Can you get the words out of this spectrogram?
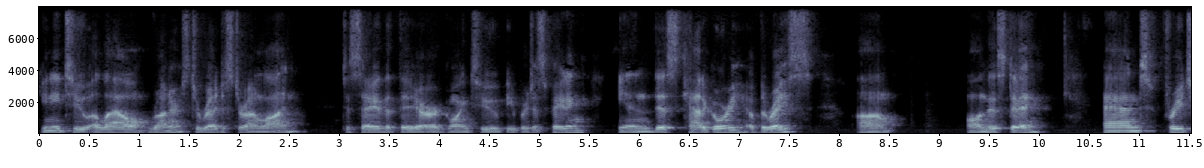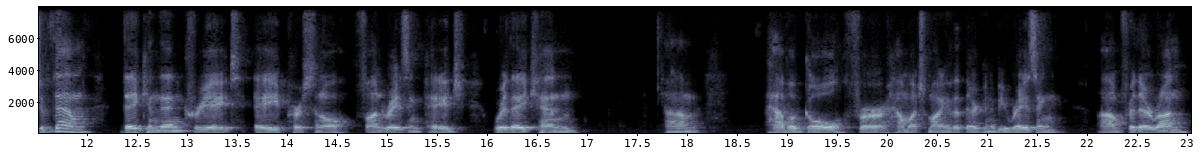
You need to allow runners to register online to say that they are going to be participating in this category of the race um, on this day. And for each of them, they can then create a personal fundraising page where they can um, have a goal for how much money that they're going to be raising um, for their run.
